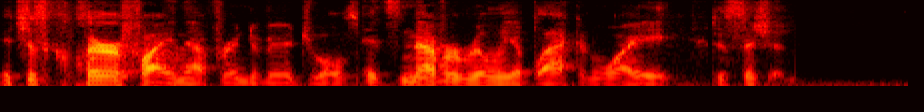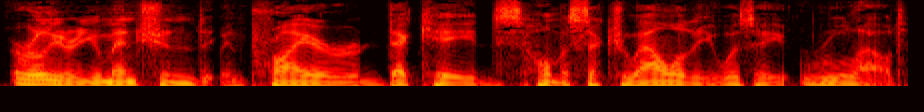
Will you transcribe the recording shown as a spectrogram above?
it's just clarifying that for individuals. It's never really a black and white decision. Earlier, you mentioned in prior decades, homosexuality was a rule out.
